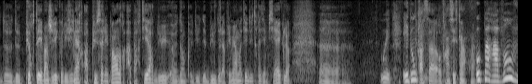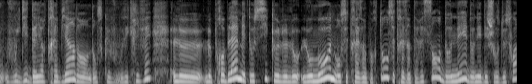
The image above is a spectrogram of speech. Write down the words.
de, de, pureté évangélique originaire a pu se répandre à partir du, euh, donc, du début de la première moitié du XIIIe siècle. Euh, oui. Et donc, grâce aux franciscains. Auparavant, vous, vous, le dites d'ailleurs très bien dans, dans, ce que vous écrivez, le, le problème est aussi que l'aumône, bon, c'est très important, c'est très intéressant, donner, donner des choses de soi,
